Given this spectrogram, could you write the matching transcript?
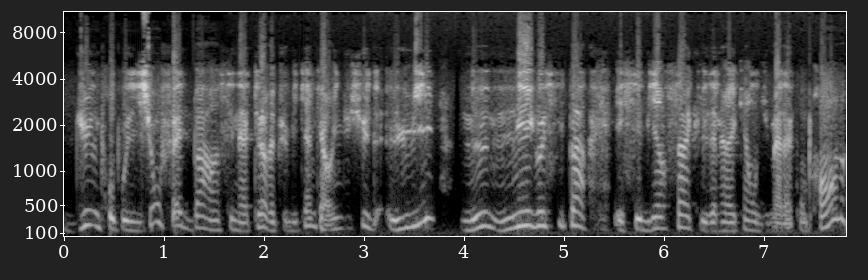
d'une proposition faite par un sénateur républicain de Caroline du Sud. Lui ne négocie pas. Et c'est bien ça que les Américains ont du mal à comprendre,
